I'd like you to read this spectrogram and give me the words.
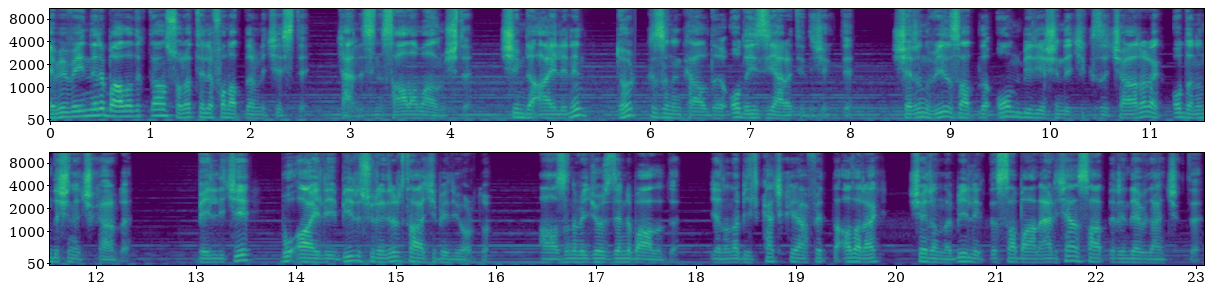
Ebeveynleri bağladıktan sonra telefon hatlarını kesti. Kendisini sağlam almıştı. Şimdi ailenin dört kızının kaldığı odayı ziyaret edecekti. Sharon Wills adlı 11 yaşındaki kızı çağırarak odanın dışına çıkardı. Belli ki bu aileyi bir süredir takip ediyordu. Ağzını ve gözlerini bağladı. Yanına birkaç kıyafetle alarak Sharon'la birlikte sabahın erken saatlerinde evden çıktı.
